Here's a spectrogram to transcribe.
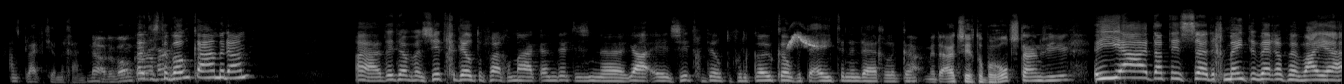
Anders blijft hij aan de gang. Nou, de woonkamer. Dat is de woonkamer dan. Ah ja, dit hebben we een zitgedeelte van gemaakt. En dit is een eh, ja, een zitgedeelte voor de keuken, om te eten en dergelijke. Met uitzicht op een rotstuin, zie ik. Ja, dat is eh, de gemeentewerf. En wij, eh,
